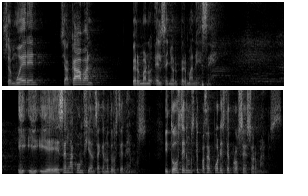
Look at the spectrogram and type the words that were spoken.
se mueren, se acaban, pero hermano, el Señor permanece. Y, y, esa es la confianza que nosotros tenemos. Y todos tenemos que pasar por este proceso, hermanos.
